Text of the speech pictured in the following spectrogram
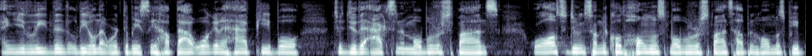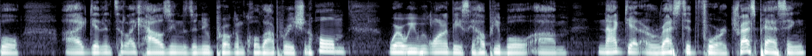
and you lead the legal network to basically help out. We're going to have people to do the accident mobile response. We're also doing something called homeless mobile response, helping homeless people uh, get into like housing. There's a new program called Operation Home, where we want to basically help people um, not get arrested for trespassing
